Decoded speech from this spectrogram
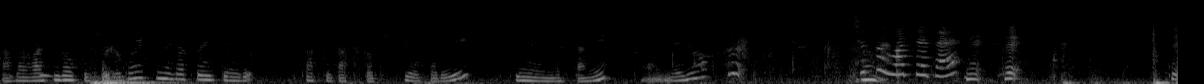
幅が広く鋭い爪がついている。ザクザクと土を掘り地面の下にトンネルを作る。ちょっと待ってて。ね手。手。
